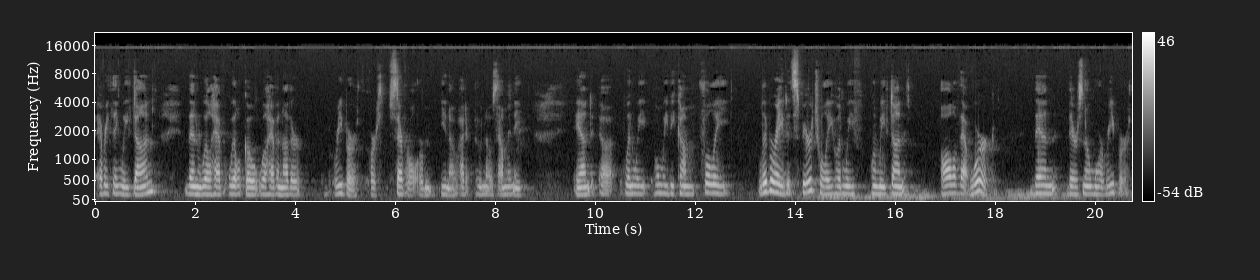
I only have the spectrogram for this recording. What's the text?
everything we've done, then we'll have, we'll go, we'll have another rebirth or several or, you know, who knows how many. And uh, when we, when we become fully liberated spiritually, when we've, when we've done all of that work, then there's no more rebirth.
